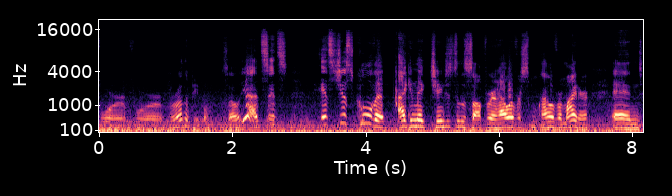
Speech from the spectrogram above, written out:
for for for other people. So yeah, it's it's it's just cool that I can make changes to the software, however however minor, and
